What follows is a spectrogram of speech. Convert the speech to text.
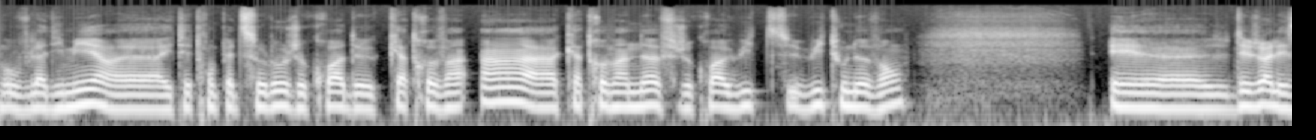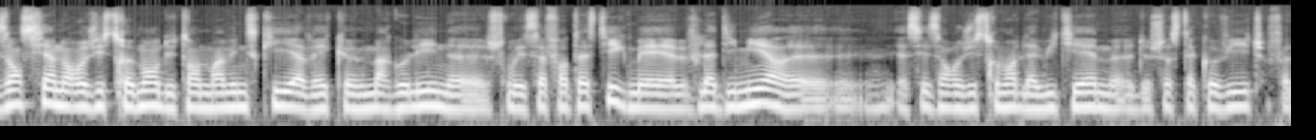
où Vladimir a été trompette solo, je crois, de 81 à 89, je crois, 8, 8 ou 9 ans. Et euh, déjà, les anciens enregistrements du temps de Mravinsky avec euh, Margoline, euh, je trouvais ça fantastique. Mais Vladimir, il y a ces enregistrements de la huitième de Shostakovich, enfin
